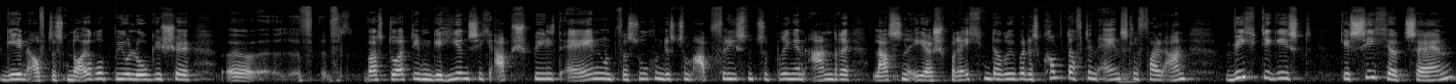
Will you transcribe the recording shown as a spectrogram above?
gehen auf das Neurobiologische, äh, was dort im Gehirn sich abspielt, ein und versuchen, das zum Abfließen zu bringen. Andere lassen eher sprechen darüber. Das kommt auf den Einzelfall an. Wichtig ist, gesichert sein,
